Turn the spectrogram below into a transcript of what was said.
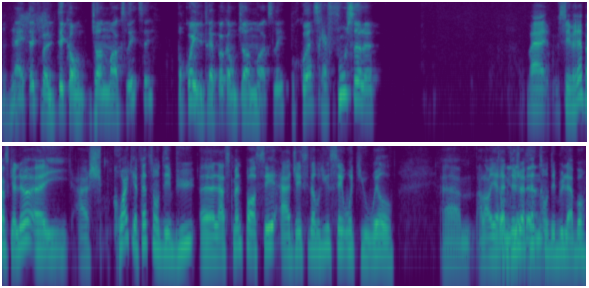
Mhm. Hey, peut-être qu'il va lutter contre John Moxley. tu sais. Pourquoi il lutterait pas contre John Moxley? Pourquoi? Ce serait fou, ça. là. Ben, c'est vrai parce que là, euh, il- ah, je crois qu'il a fait son début euh, la semaine passée à JCW Say What You Will. Euh, alors, il aurait Tony déjà fait son début là-bas.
